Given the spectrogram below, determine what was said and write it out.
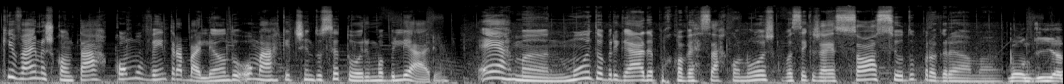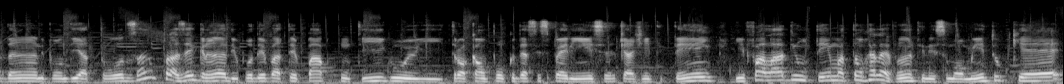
que vai nos contar como vem trabalhando o marketing do setor imobiliário. Herman, muito obrigada por conversar conosco, você que já é sócio do programa. Bom dia, Dani, bom dia a todos. É um prazer grande poder bater papo contigo e trocar um pouco dessa experiência que a gente tem e falar de um tema tão relevante nesse momento que é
